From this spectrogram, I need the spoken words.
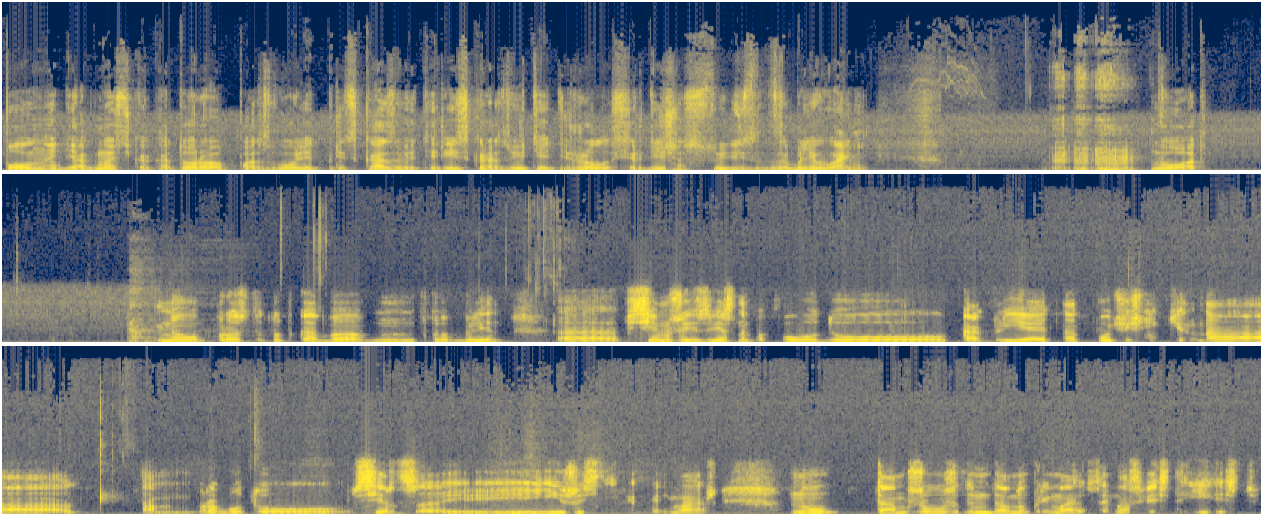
полная диагностика которого позволит предсказывать риск развития тяжелых сердечно-сосудистых заболеваний. вот. Ну, просто тут как бы, блин, э, всем же известно по поводу, как влияет надпочечники на там, работу сердца и, и же с ними, понимаешь? Ну, там же уже давно прямая взаимосвязь-то есть.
